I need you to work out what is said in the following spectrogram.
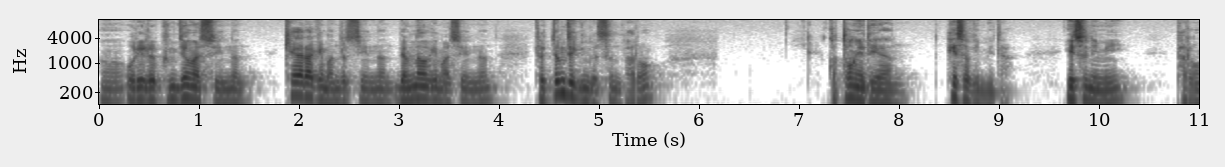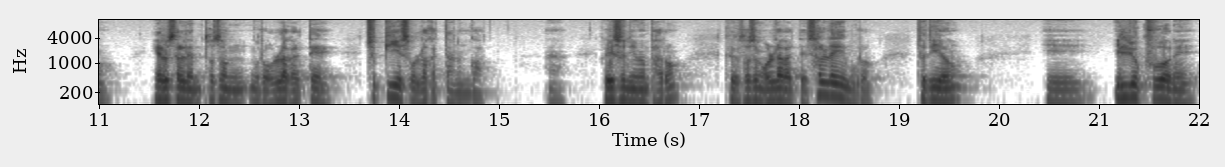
어, 우리를 긍정할 수 있는 쾌활하게 만들 수 있는 명랑하게 말 수 있는 결정적인 것은 바로 고통에 대한 해석입니다. 예수님이 바로 예루살렘 도성으로 올라갈 때 죽기 위해서 올라갔다는 것. 아, 그 예수님은 바로 그 도성 올라갈 때 설레임으로 드디어 이 인류 구원의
